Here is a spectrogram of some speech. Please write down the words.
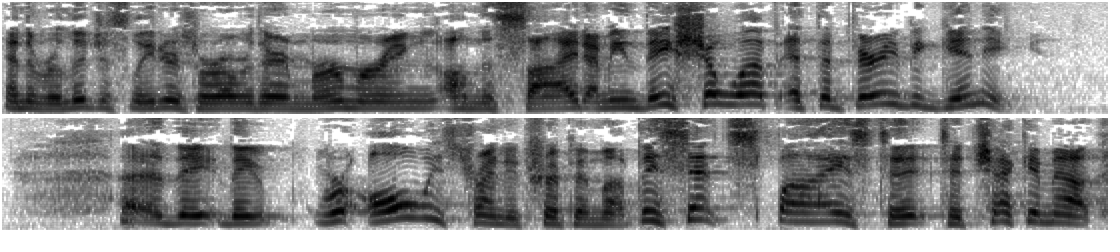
and the religious leaders were over there murmuring on the side. I mean, they show up at the very beginning. Uh, they they were always trying to trip him up. They sent spies to to check him out.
